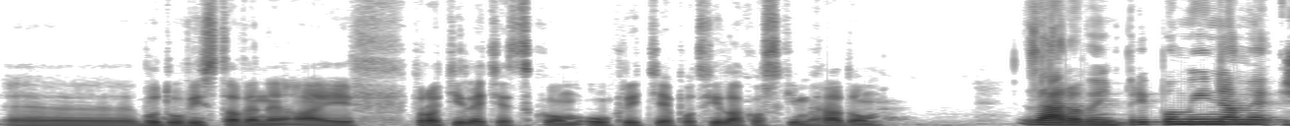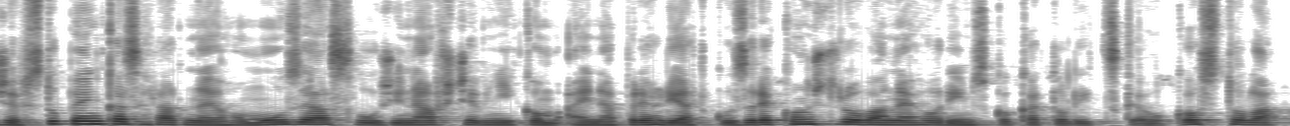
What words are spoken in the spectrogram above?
e, budú vystavené aj v protileteckom úkryte pod Filakovským hradom. Zároveň pripomíname, že vstupenka z Hradného múzea slúži návštevníkom aj na prehliadku z rekonštruovaného rímskokatolického kostola,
